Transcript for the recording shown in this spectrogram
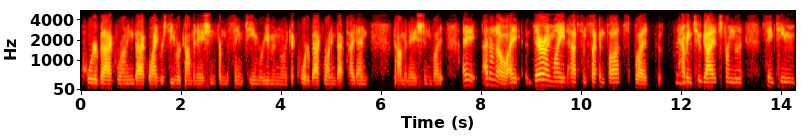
quarterback, running back, wide receiver combination from the same team, or even like a quarterback, running back, tight end combination. But I, I don't know. I there I might have some second thoughts, but having two guys from the same team,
